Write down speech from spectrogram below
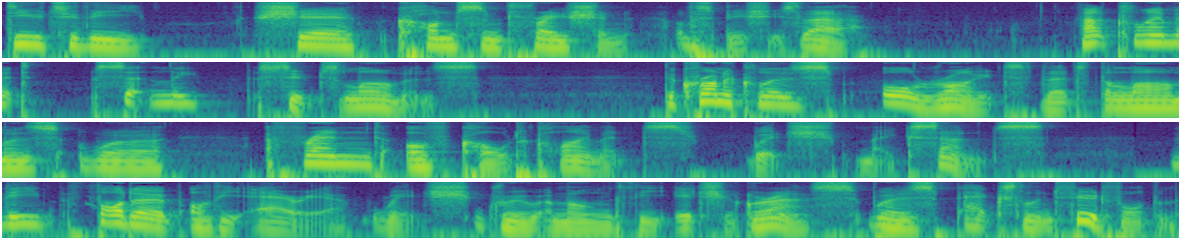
due to the sheer concentration of species there. That climate certainly suits llamas. The chroniclers all write that the llamas were a friend of cold climates, which makes sense. The fodder of the area, which grew among the ichu grass, was excellent food for them,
